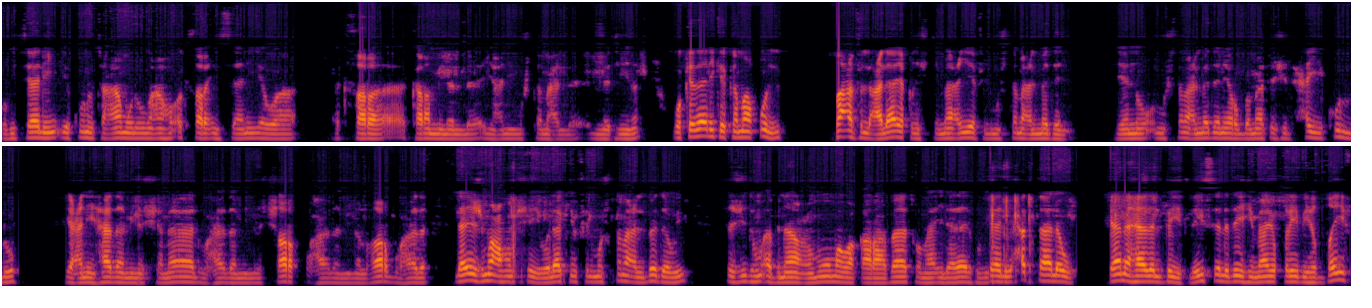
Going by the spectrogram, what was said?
وبالتالي يكون التعامل معه أكثر إنسانية أكثر كرم من يعني مجتمع المدينة. وكذلك كما قلت ضعف العلائق الاجتماعية في المجتمع المدني. لأنه المجتمع المدني ربما تجد حي كله يعني هذا من الشمال وهذا من الشرق وهذا من الغرب وهذا لا يجمعهم شيء ولكن في المجتمع البدوي تجدهم أبناء عمومة وقرابات وما إلى ذلك. وبالتالي حتى لو كان هذا البيت ليس لديه ما يقري به الضيف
